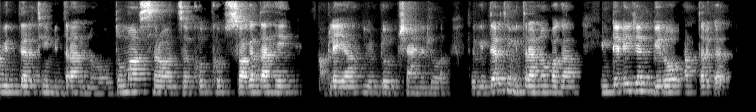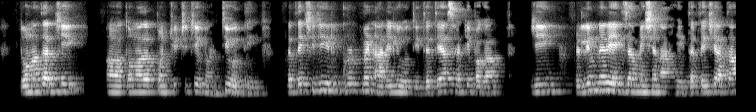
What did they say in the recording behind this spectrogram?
विद्यार्थी मित्रांनो तुम्हा सर्वांचं खूप खूप स्वागत आहे आपल्या या युट्यूब चॅनलवर तर विद्यार्थी मित्रांनो बघा इंटेलिजंट ब्युरो अंतर्गत दोन हजारची दोन हजार पंचवीसची जी भरती होती तर त्याची जी रिक्रुटमेंट आलेली होती तर त्यासाठी बघा जी प्रिलिमिनरी एक्झामिनेशन आहे तर त्याची आता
